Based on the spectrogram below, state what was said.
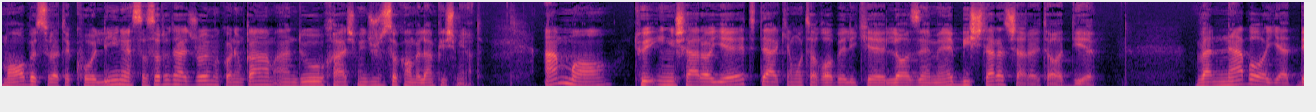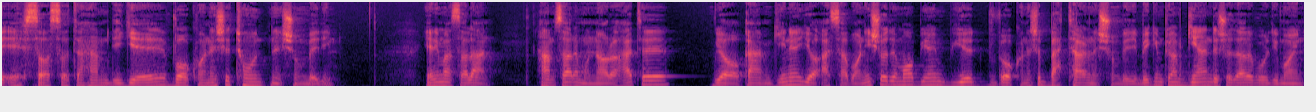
ما به صورت کلی این احساسات رو تجربه می‌کنیم. غم اندوه خشم اینجور چیزا کاملا پیش میاد. اما توی این شرایط درک متقابلی که لازمه بیشتر از شرایط عادیه. و نباید به احساسات همدیگه واکنش تند نشون بدیم. یعنی مثلا همسرمون ناراحته یا غمگینه یا عصبانی شده ما بیایم یه واکنش بدتر نشون بدیم. بگیم تو هم گنده شده رو بردی ما این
